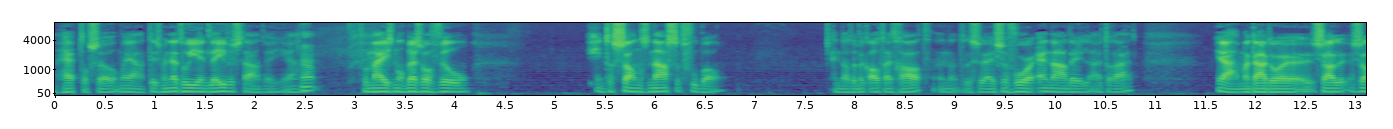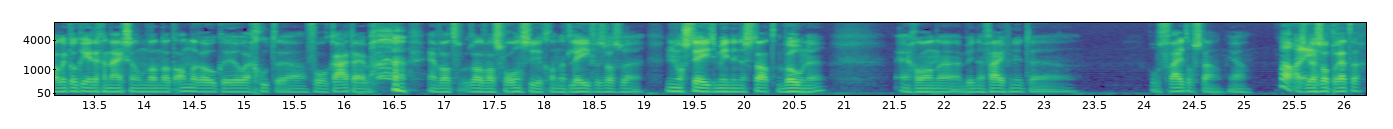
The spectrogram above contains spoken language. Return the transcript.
hebt of zo. Maar ja, het is maar net hoe je in het leven staat. Weet je. Ja. Ja. Voor mij is nog best wel veel interessants naast het voetbal. En dat heb ik altijd gehad. En dat is, heeft zijn voor- en nadelen uiteraard. Ja, maar daardoor zal, zal ik ook eerder geneigd zijn om dan dat andere ook heel erg goed eh, voor elkaar te hebben. en wat, dat was voor ons natuurlijk gewoon het leven zoals we nu nog steeds midden in de stad wonen. En gewoon binnen vijf minuten op het vrijthof staan. Ja, Nou, dat is best wel prettig.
